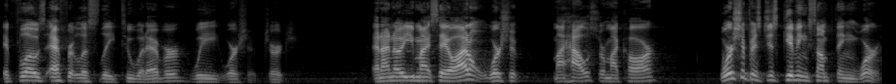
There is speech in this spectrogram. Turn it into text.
It flows effortlessly to whatever we worship, church. And I know you might say, oh, I don't worship my house or my car. Worship is just giving something worth,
